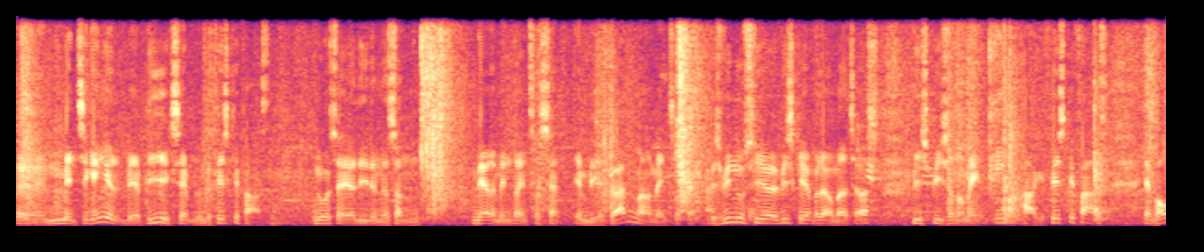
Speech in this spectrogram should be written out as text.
Øh, men til gengæld vil jeg blive eksemplet med fiskefarsen. Nu sagde jeg lige, den er sådan mere eller mindre interessant. Jamen, vi kan gøre den meget mere interessant. Hvis vi nu siger, at vi skal hjem og lave mad til os, vi spiser normalt en pakke fiskefars, jamen hov,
